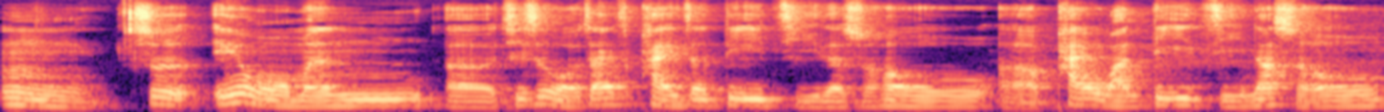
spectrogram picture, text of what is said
嗯，是因为我们呃，其实我在拍这第一集的时候，呃，拍完第一集那时候。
